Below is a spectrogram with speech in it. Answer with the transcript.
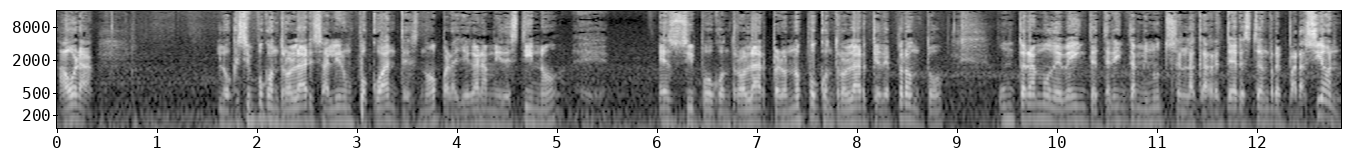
Ahora, lo que sí puedo controlar es salir un poco antes, ¿no? Para llegar a mi destino. Eh, eso sí puedo controlar, pero no puedo controlar que de pronto un tramo de 20, 30 minutos en la carretera esté en reparación.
